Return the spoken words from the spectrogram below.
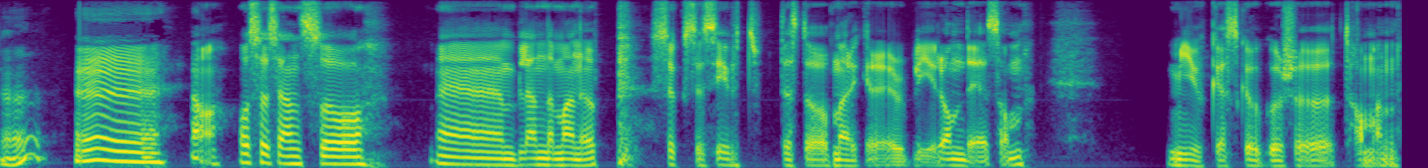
Ja. Eh, ja, och så sen så eh, bländar man upp successivt desto mörkare det blir. Om det är som mjuka skuggor så tar man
